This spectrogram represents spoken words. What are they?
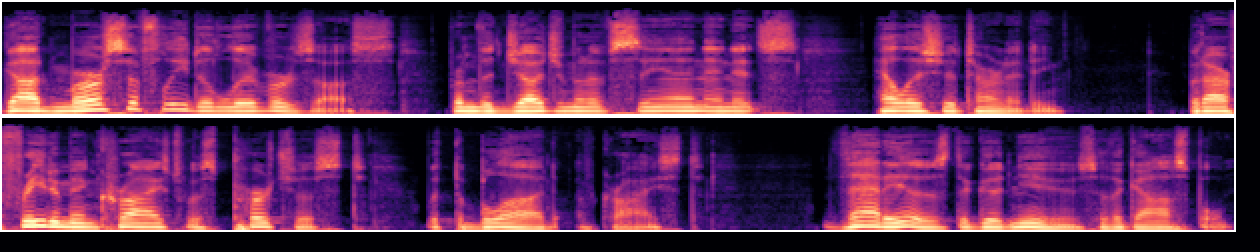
God mercifully delivers us from the judgment of sin and its hellish eternity. But our freedom in Christ was purchased with the blood of Christ. That is the good news of the gospel.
